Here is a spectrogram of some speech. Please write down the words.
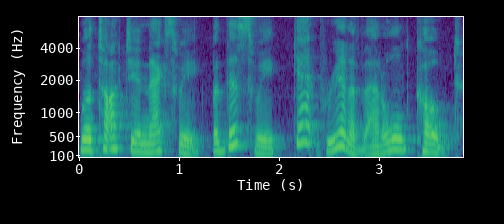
We'll talk to you next week, but this week, get rid of that old coat.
